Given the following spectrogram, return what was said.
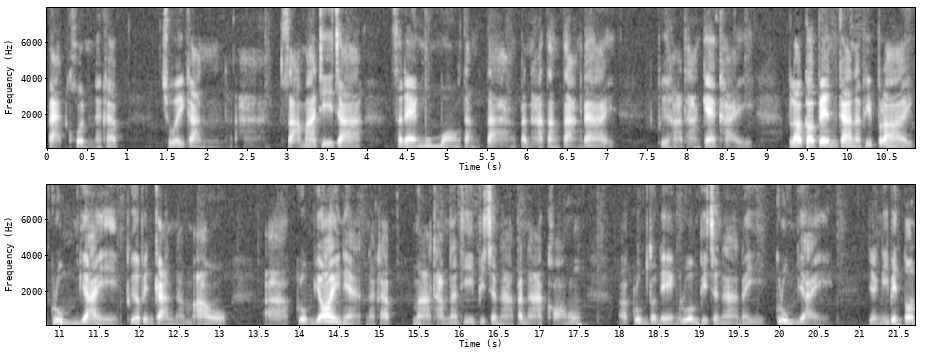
8 คนนะครับ ช่วยกันสามารถที่จะแสดงมุมมองต่างๆ ปัญหาต่างๆได้ เพื่อหาทางแก้ไข แล้วก็เป็นการอภิปรายกลุ่มใหญ่ เพื่อเป็นการนำเอากลุ่มย่อยเนี่ยนะครับมาทำหน้าที่พิจารณาปัญหาของกลุ่มตนเองร่วมพิจารณาในกลุ่มใหญ่ อย่างนี้เป็นต้น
